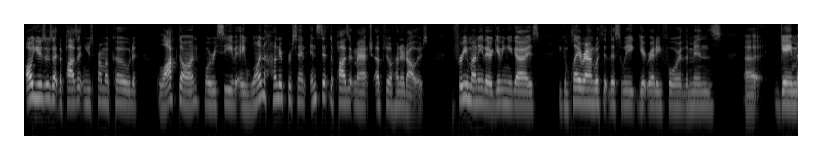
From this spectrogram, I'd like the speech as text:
All users that deposit and use promo code locked on will receive a 100% instant deposit match up to $100. Free money they're giving you guys you can play around with it this week. Get ready for the men's uh, game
